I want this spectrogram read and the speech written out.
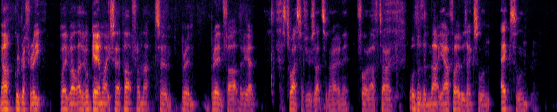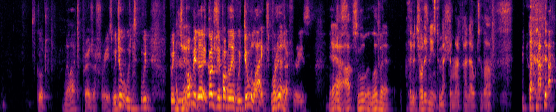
No, good referee. Played well. Had a good game, like you say, apart from that um, brain, brain fart that he had. That's twice I've used that tonight, isn't it? For half time. Other than that, yeah, I thought it was excellent. Excellent. Good. We like to praise referees. We do. We we, we do. probably do, contrary to probably we do like to Love praise it. referees. Yeah, Yes. absolutely love it. I think The Toddy just needs to make a, a note of that.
